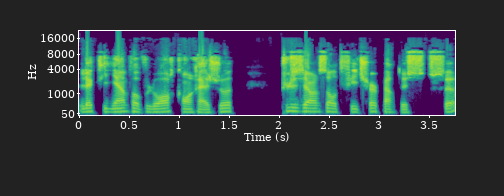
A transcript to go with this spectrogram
le client va vouloir qu'on rajoute plusieurs autres features par-dessus tout ça.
